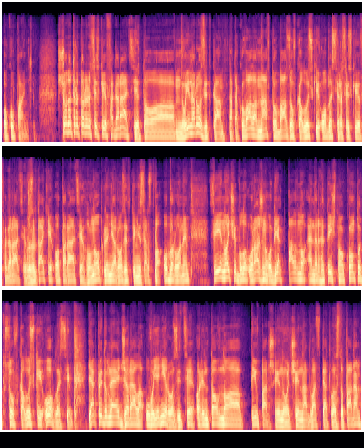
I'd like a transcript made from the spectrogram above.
окупантів. Щодо території Російської Федерації, то воєнна розвідка атакувала нафтобазу в Калузькій області Російської Федерації. В результаті операції головного управління розвідки Міністерства оборони цієї ночі було уражено об'єкт паливно-енергетичного комплексу в Калузькій області. Як повідомляють джерела у воєнній розвідці, орієнтовно пів першої ночі на 25 листопада,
